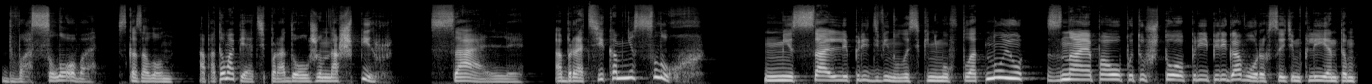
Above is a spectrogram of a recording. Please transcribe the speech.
«Два слова», — сказал он, — «а потом опять продолжим наш пир. Салли, обрати ко мне слух». Мисс Салли придвинулась к нему вплотную, зная по опыту, что при переговорах с этим клиентом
